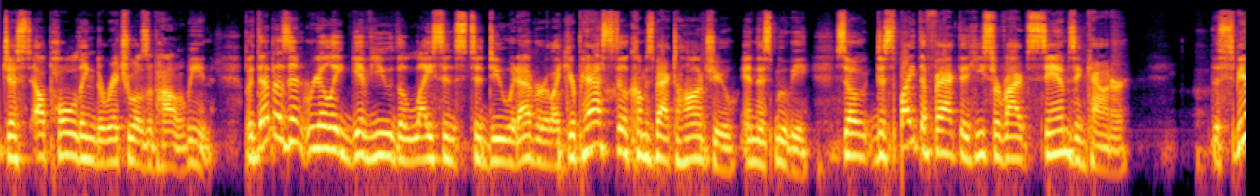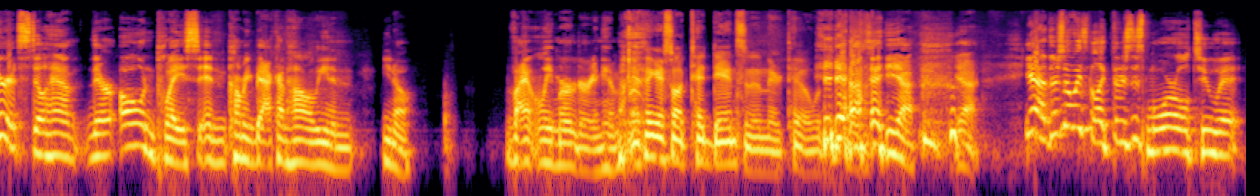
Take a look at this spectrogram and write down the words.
just upholding the rituals of Halloween. But that doesn't really give you the license to do whatever. Like, your past still comes back to haunt you in this movie. So, despite the fact that he survived Sam's encounter, the spirits still have their own place in coming back on Halloween and, you know, violently murdering him. I think I saw Ted Danson in there too. yeah, yeah, yeah. Yeah, there's always like there's this moral to it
